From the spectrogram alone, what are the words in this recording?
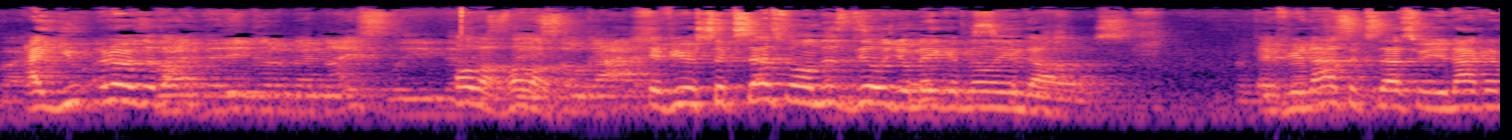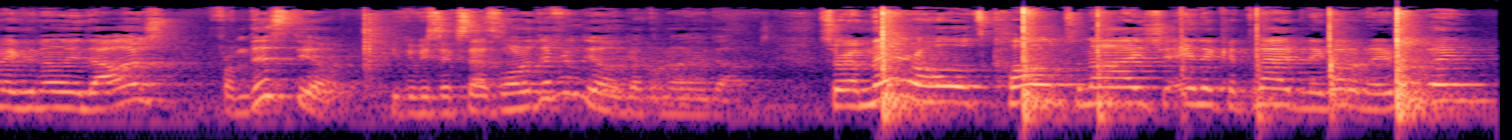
but I you no, but no, if they didn't go to bed nicely, then Hold on, hold it. If you're successful in this deal, you'll make a million dollars. If you're not successful, you're not going to make the million dollars from this deal. You can be successful in a different deal and get the million dollars. So Rameir holds kol tanai she'ena ketnai b'nei Gad b'nei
